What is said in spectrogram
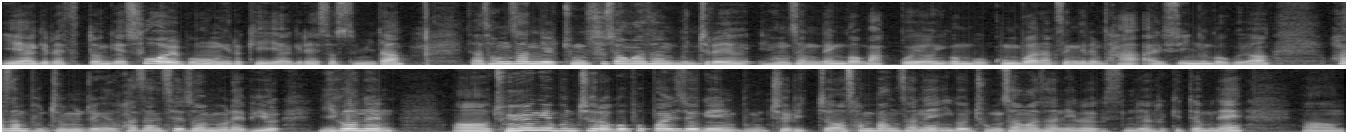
이야기를 했었던 게 수월봉 이렇게 이야기를 했었습니다. 자, 성산일충 수성화산 분출에 형성된 거 맞고요. 이건 뭐 공부한 학생들은 다 알 수 있는 거고요. 화산 분출물 중에서 화산 세소물의 비율 이거는 어, 조용히 분출하고 폭발적인 분출 있죠. 삼방산은 이건 종상화산이라고 했습니다. 그렇기 때문에 어,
